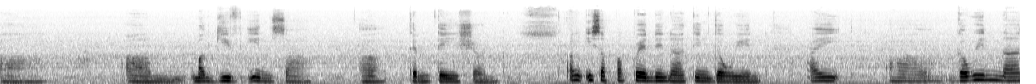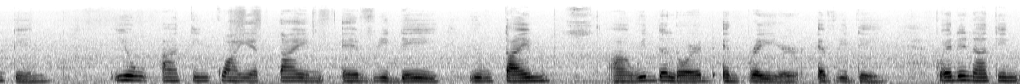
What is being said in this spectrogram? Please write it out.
uh, um, mag-give in sa uh, temptation. Ang isa pa pwede natin gawin ay uh, gawin natin yung ating quiet time every day, yung time uh, with the Lord and prayer every day. Pwede natin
